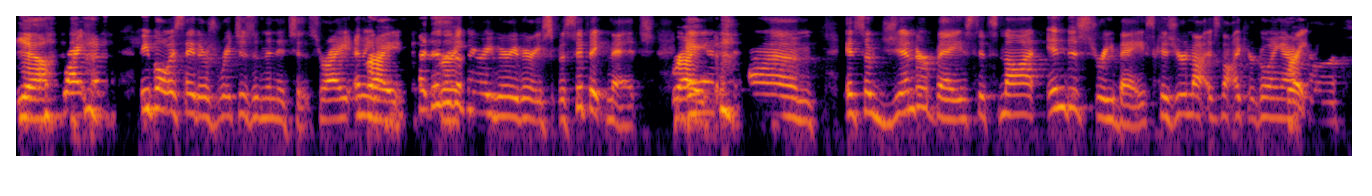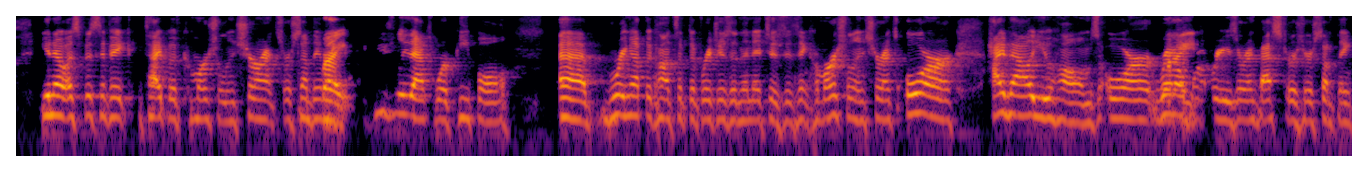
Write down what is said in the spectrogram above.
Yeah. Right. That's, people always say there's riches in the niches, right? I mean, right. But this right. is a very, very, very specific niche. Right. And, um, it's so gender based. It's not industry based because you're not. It's not like you're going after, right. you know, a specific type of commercial insurance or something. Right. Like Usually, that's where people uh, bring up the concept of riches and the niches is in commercial insurance or high value homes or rental Right. properties or investors or something,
